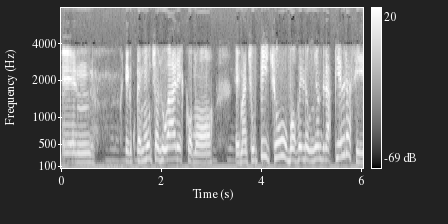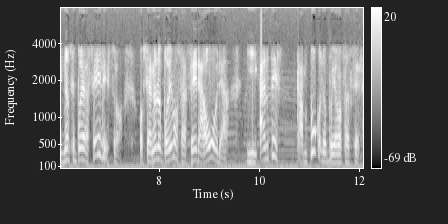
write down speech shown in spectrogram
en en, muchos lugares como eh, Machu Picchu, vos ves la unión de las piedras y no se puede hacer eso. O sea, no lo podemos hacer ahora. Y antes tampoco lo podíamos hacer.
